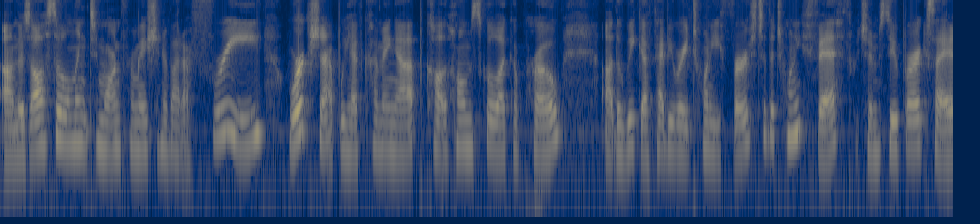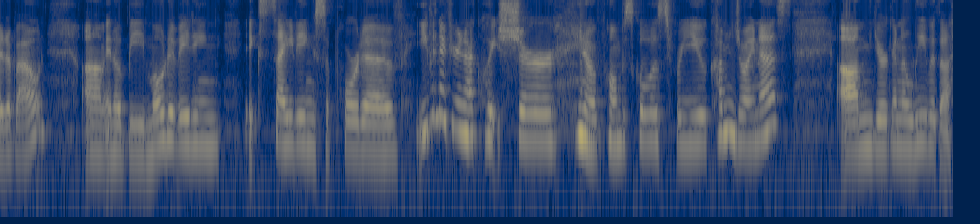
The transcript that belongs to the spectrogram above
Um, there's also a link to more information about a free workshop we have coming up called Homeschool Like a Pro uh, the week of February 21st to the 25th, which I'm super excited about. Um, it'll be motivating, exciting, supportive. Even if you're not quite sure, you know, if homeschool is for you, come join us. Um, you're going to leave with a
